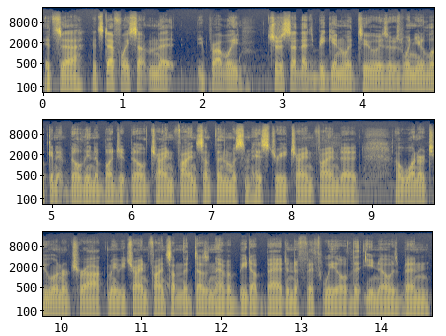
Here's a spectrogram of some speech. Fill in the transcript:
it's uh, it's definitely something that you probably should have said that to begin with too. Is it was when you're looking at building a budget build, try and find something with some history. Try and find a, a one or two owner truck. Maybe try and find something that doesn't have a beat up bed and a fifth wheel that you know has been,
